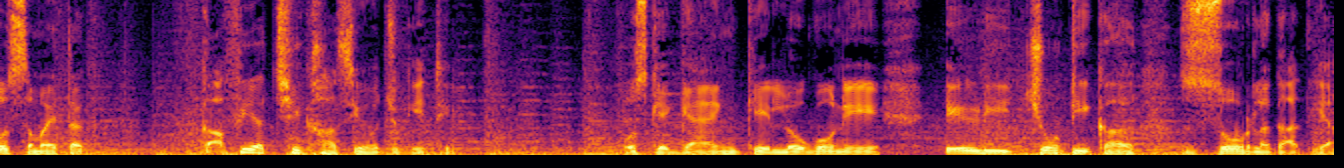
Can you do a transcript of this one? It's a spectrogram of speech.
उस समय तक काफ़ी अच्छी खासी हो चुकी थी। उसके गैंग के लोगों ने एड़ी चोटी का ज़ोर लगा दिया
